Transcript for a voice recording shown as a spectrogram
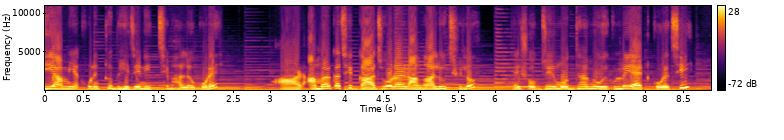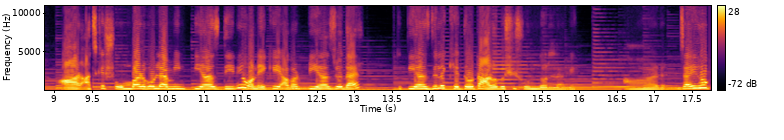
দিয়ে আমি এখন একটু ভেজে নিচ্ছি ভালো করে। আর আমার কাছে গাজর আর রাঙা আলু ছিল, তাই সবজির মধ্যে আমি ওইগুলোই অ্যাড করেছি। আর আজকে সোমবার বলে আমি পেঁয়াজ দিইনি, অনেকে আবার পেঁয়াজও দেয়। তো পেঁয়াজ দিলে খেতে ওটা আরও বেশি সুন্দর লাগে। আর যাই হোক,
